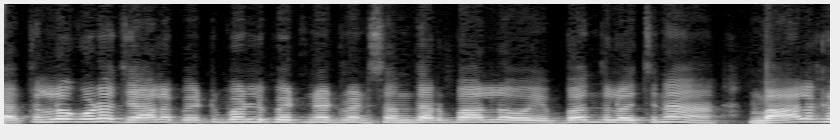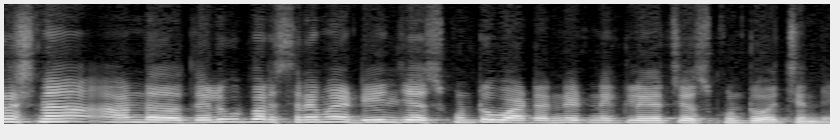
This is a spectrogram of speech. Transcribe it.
గతంలో కూడా చాలా పెట్టుబడులు పెట్టినటువంటి వాళ్ళు ఇబ్బందులు వచ్చినా బాలకృష్ణ అండ్ తెలుగు పరిశ్రమే డీల్ చేసుకుంటూ వాటన్నిటిని క్లియర్ చేసుకుంటూ వచ్చింది.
